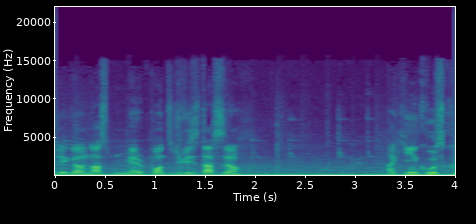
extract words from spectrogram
chegamos no nosso primeiro ponto de visitação. Aqui em Cusco.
